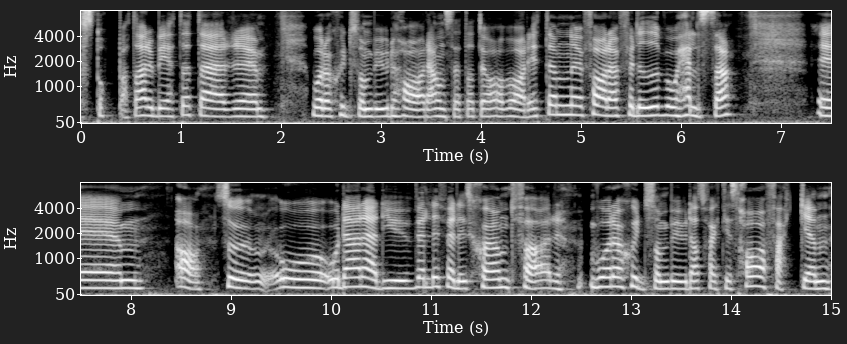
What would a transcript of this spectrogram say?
stoppat arbetet där våra skyddsombud har ansett att det har varit en fara för liv och hälsa. Ehm, Ja, så, och, och där är det ju väldigt, väldigt skönt för våra skyddsombud att faktiskt ha facken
